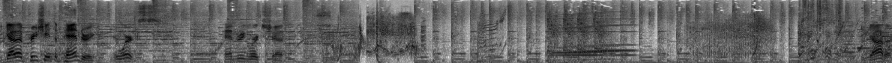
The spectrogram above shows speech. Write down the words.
You gotta appreciate the pandering. It works. Pandering works, chat. You gotta.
